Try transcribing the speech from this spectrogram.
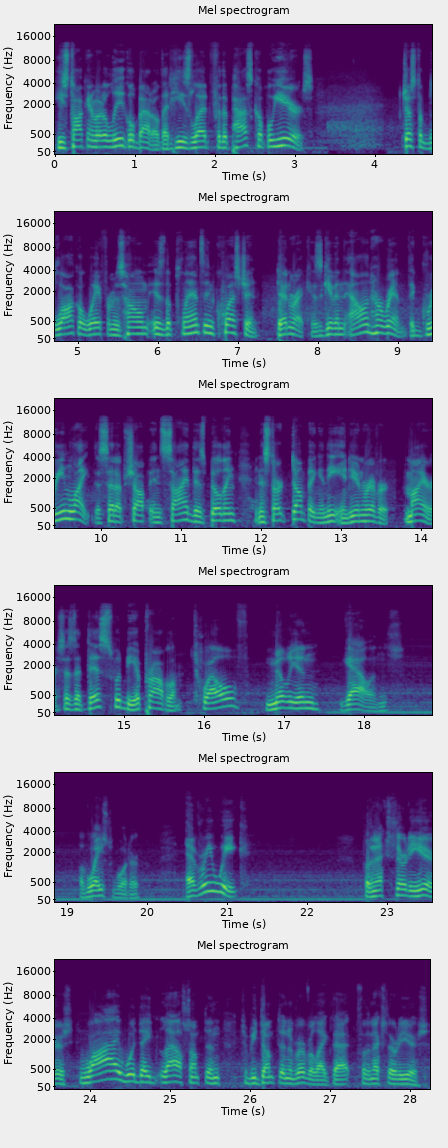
He's talking about a legal battle that he's led for the past couple years. Just a block away from his home is the plant in question. DNREC has given Allen Harim the green light to set up shop inside this building and to start dumping in the Indian River. Meyer says that this would be a problem. 12 million gallons of wastewater every week for the next 30 years. Why would they allow something to be dumped in the river like that for the next 30 years?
